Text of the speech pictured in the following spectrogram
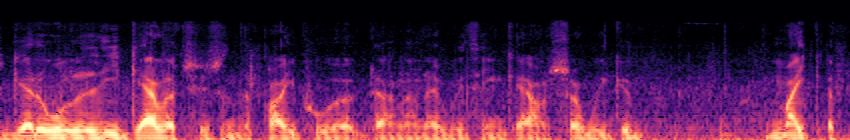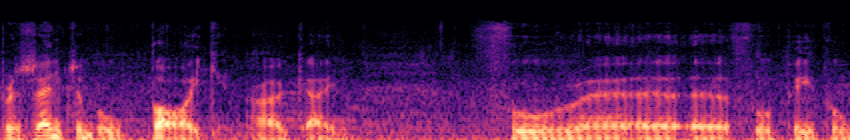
to get all the legalities and the paperwork done and everything else so we could make a presentable bike, okay, for, uh, uh, uh for people.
